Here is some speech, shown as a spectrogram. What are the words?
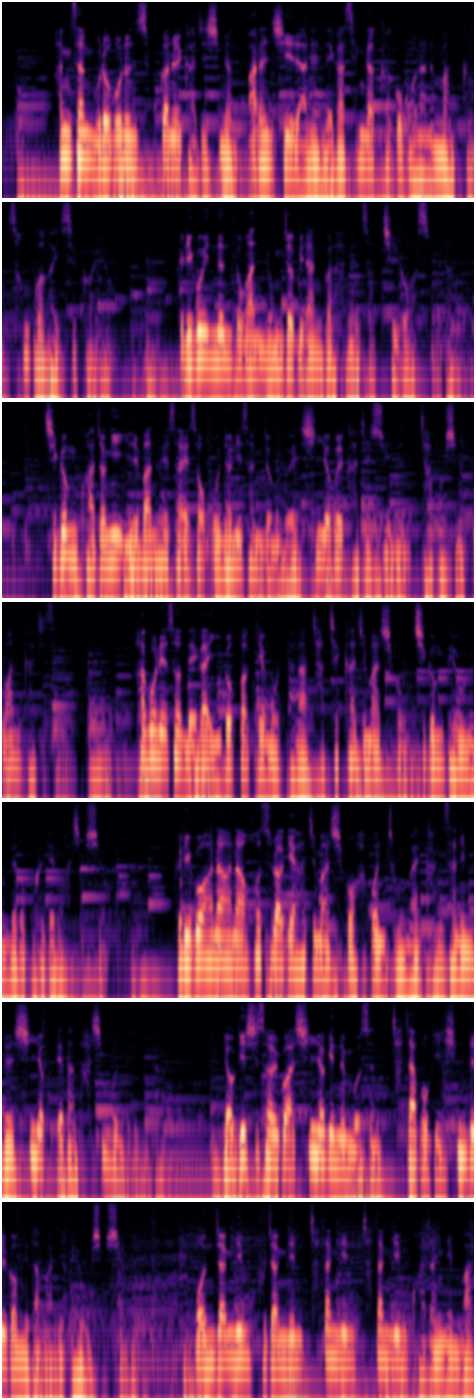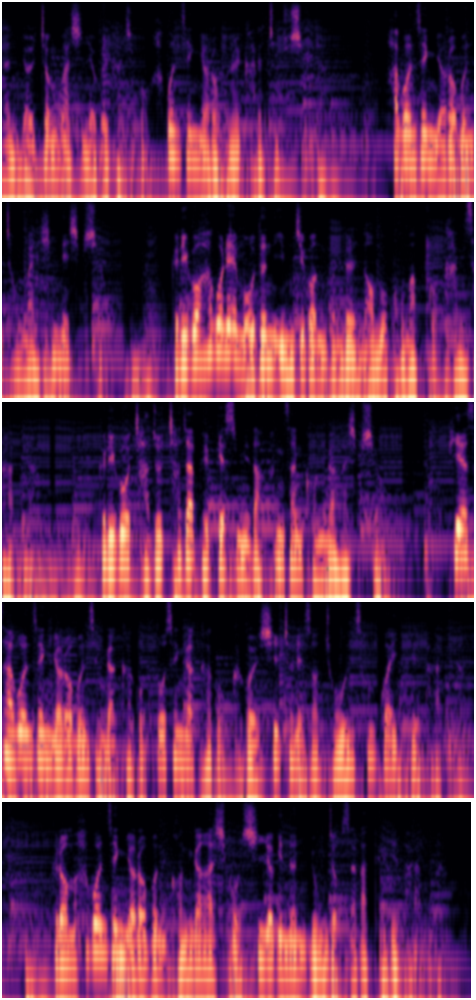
항상 물어보는 습관을 가지시면 빠른 시일 안에 내가 생각하고 원하는 만큼 성과가 있을 거예요. 그리고 있는 동안 용접이란 걸 하면서 즐거웠습니다. 지금 과정이 일반 회사에서 5년 이상 정도의 실력을 가질 수 있는 자부심 또한 가지세요. 학원에서 내가 이것밖에 못하나 자책하지 마시고 지금 배우는 대로 그대로 하십시오. 그리고 하나하나 허술하게 하지 마시고 학원 정말 강사님들 실력 대단 하신 분들입니다. 여기 시설과 실력 있는 곳은 찾아보기 힘들 겁니다. 많이 배우십시오. 원장님, 부장님, 차장님, 차장님, 과장님 많은 열정과 실력을 가지고 학원생 여러분을 가르쳐 주십니다. 학원생 여러분 정말 힘내십시오. 그리고 학원의 모든 임직원분들 너무 고맙고 감사합니다. 그리고 자주 찾아뵙겠습니다. 항상 건강하십시오. PS 학원생 여러분 생각하고 또 생각하고 그걸 실천해서 좋은 성과 있길 바랍니다. 그럼 학원생 여러분 건강하시고 실력 있는 용접사가 되길 바랍니다.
